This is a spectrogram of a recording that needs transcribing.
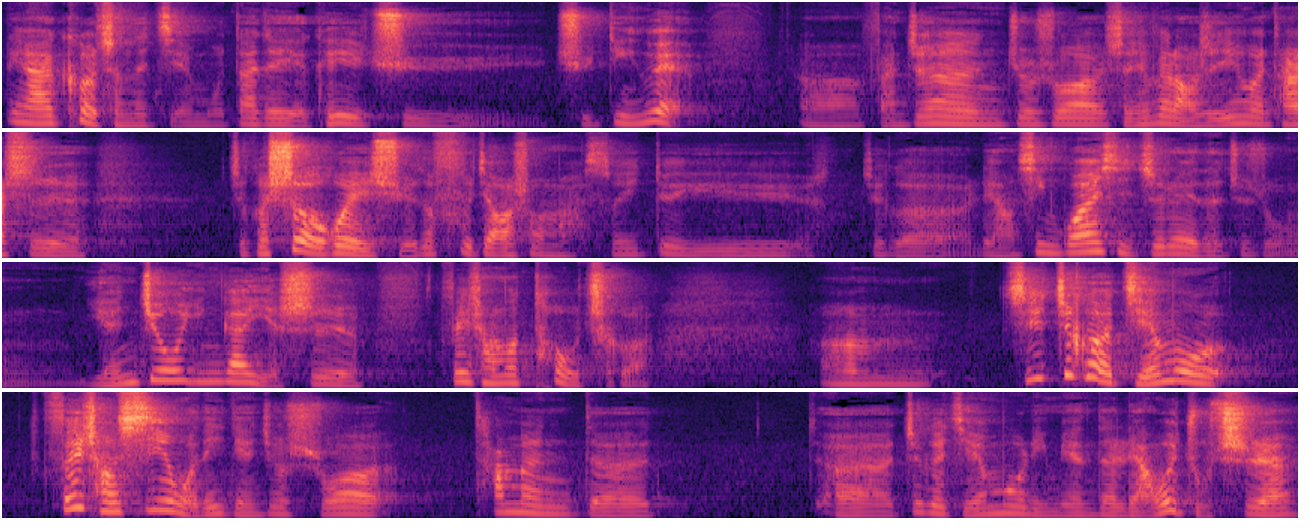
恋爱课程的节目，大家也可以去去订阅。呃，反正就是说沈一飞老师，因为他是这个社会学的副教授嘛，所以对于这个两性关系之类的这种研究，应该也是。非常的透彻，嗯，其实这个节目非常吸引我的一点就是说，他们的呃这个节目里面的两位主持人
